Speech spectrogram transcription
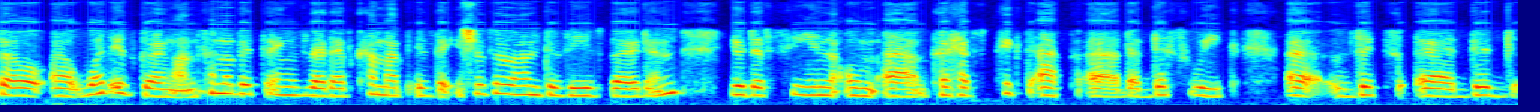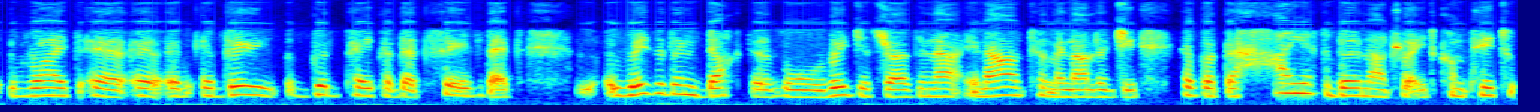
so uh, what is going on? Some of the things that have come up is the issues around disease burden. You'd have seen, um, uh, perhaps picked up uh, that this week uh, Wits uh, did write a, a, a, very good paper that says that resident doctors or registrars in our, in our terminology have got the highest burnout rate compared to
